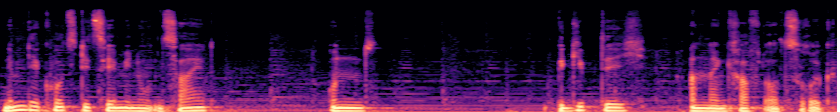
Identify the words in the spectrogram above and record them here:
Nimm dir kurz die 10 Minuten Zeit und begib dich an deinen Kraftort zurück.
